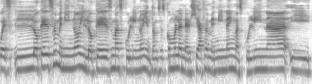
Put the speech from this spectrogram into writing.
pues lo que es femenino y lo que es masculino y entonces como la energía femenina y masculina y,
